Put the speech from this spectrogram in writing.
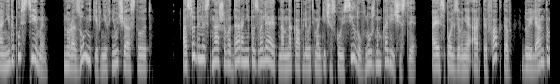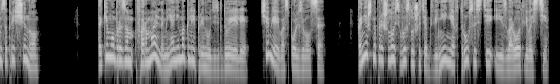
Они допустимы, но разумники в них не участвуют. Особенность нашего дара не позволяет нам накапливать магическую силу в нужном количестве, а использование артефактов дуэлянтам запрещено. Таким образом, формально меня не могли принудить к дуэли, чем я и воспользовался. Конечно, пришлось выслушать обвинения в трусости и изворотливости,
